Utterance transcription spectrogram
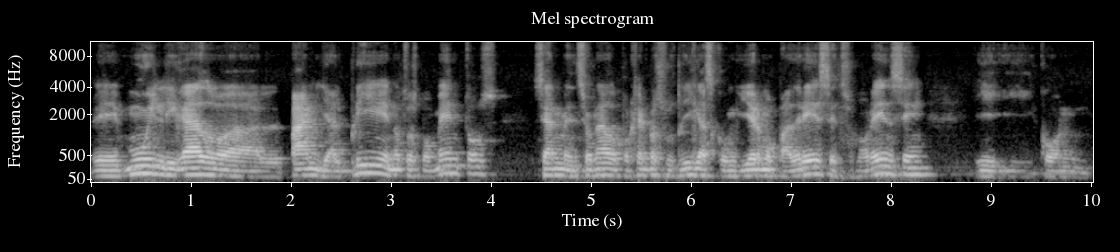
eh, muy ligado al PAN y al PRI en otros momentos. Se han mencionado, por ejemplo, sus ligas con Guillermo Padres, el sonorense, y, con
